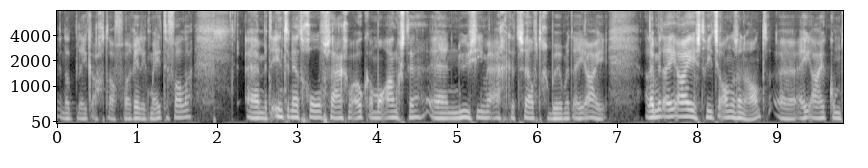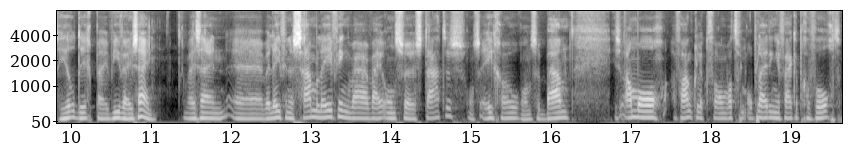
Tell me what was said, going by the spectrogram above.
En dat bleek achteraf redelijk mee te vallen. Uh, met de internetgolf zagen we ook allemaal angsten. En nu zien we eigenlijk hetzelfde gebeuren met AI. Alleen met AI is er iets anders aan de hand. Uh, AI komt heel dicht bij wie wij zijn. Wij, zijn, uh, wij leven in een samenleving waar wij onze status, ons ego, onze baan, is allemaal afhankelijk van wat voor opleiding je vaak hebt gevolgd.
